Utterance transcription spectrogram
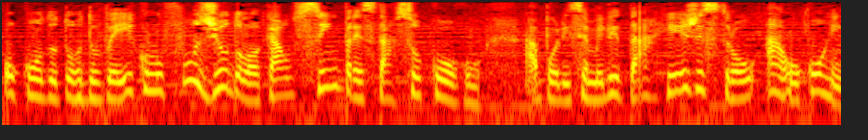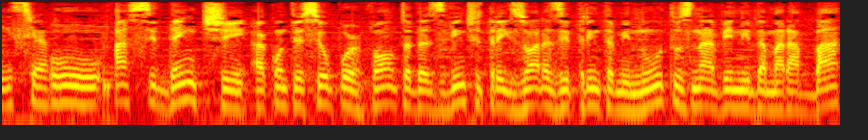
O condutor do veículo fugiu do local sem prestar socorro. A polícia militar registrou a ocorrência. O acidente aconteceu por volta das 23 horas e 30 minutos na Avenida Marabá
